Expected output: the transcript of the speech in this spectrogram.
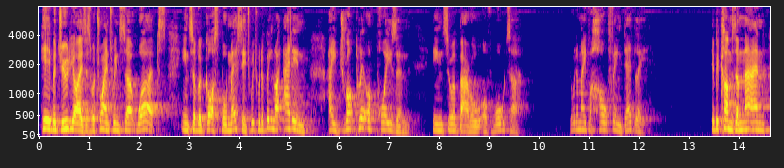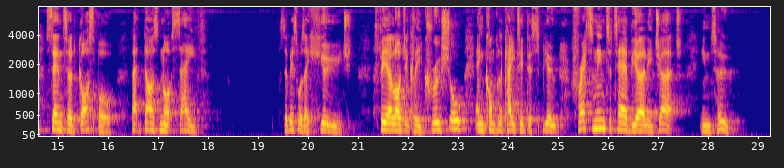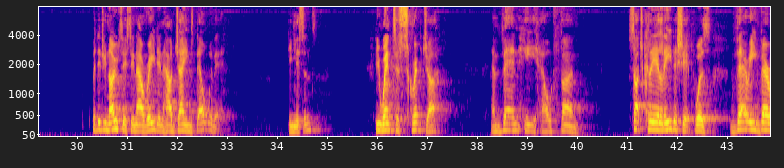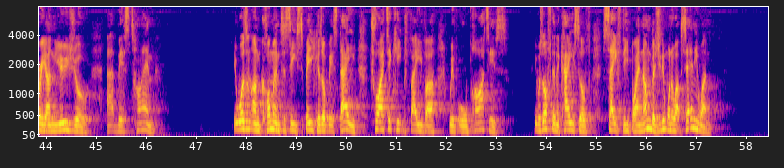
Here, the Judaizers were trying to insert works into the gospel message, which would have been like adding a droplet of poison into a barrel of water. It would have made the whole thing deadly. It becomes a man centered gospel that does not save. So, this was a huge theologically crucial and complicated dispute, threatening to tear the early church in two. But did you notice in our reading how James dealt with it? He listened, he went to Scripture, and then he held firm. Such clear leadership was very, very unusual at this time. It wasn't uncommon to see speakers of this day try to keep favour with all parties. It was often a case of safety by numbers. You didn't want to upset anyone.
